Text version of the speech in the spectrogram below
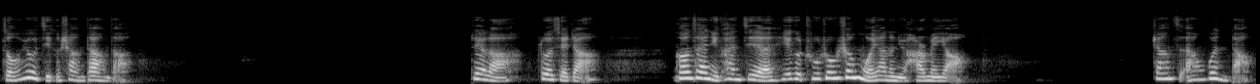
总有几个上当的。对了，骆学长，刚才你看见一个初中生模样的女孩没有？张子安问道。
